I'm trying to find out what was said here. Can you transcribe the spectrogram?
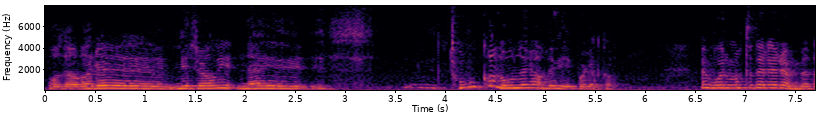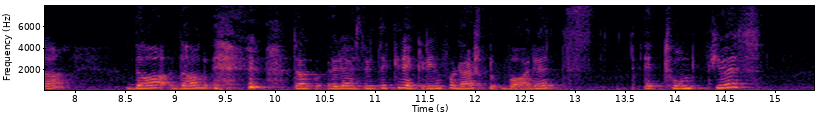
Og da var det mitralje... Nei To kanoner hadde vi på løkka. Men hvor måtte dere rømme da? Da, da, da reiste vi til Krekling, for der var det et, et tomt fjøs. Ja. Vi måtte jo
